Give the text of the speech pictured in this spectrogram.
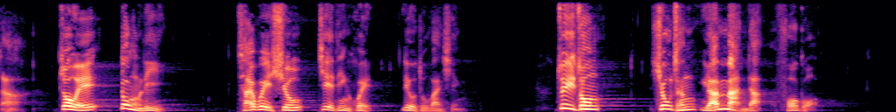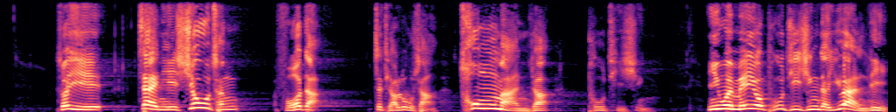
啊作为动力，才会修戒定慧六度万行，最终修成圆满的佛果。所以在你修成佛的这条路上充满着菩提心，因为没有菩提心的愿力，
